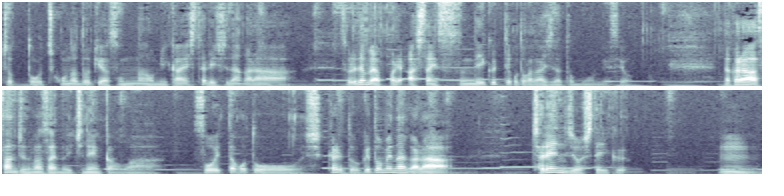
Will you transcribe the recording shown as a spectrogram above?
ちょっと落ち込んだ時はそんなのを見返したりしながらそれでもやっぱり明日に進んでいくってことが大事だと思うんですよ。だから37歳の1年間はそういったことをしっかりと受け止めながらチャレンジをしていく。うん。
